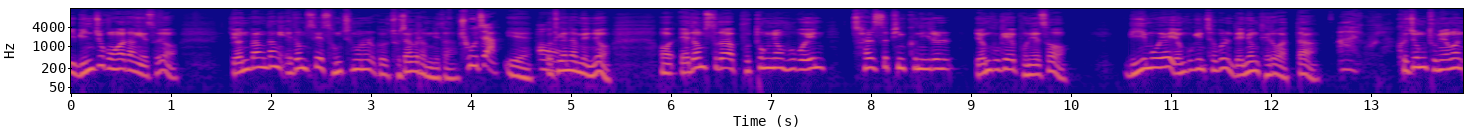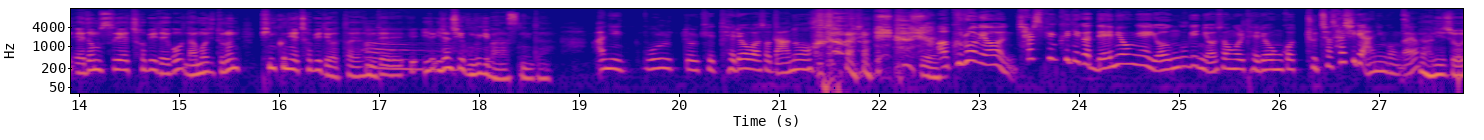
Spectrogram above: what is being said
이 민주공화당에서요. 연방당 애덤스의 성추문을 그 조작을 합니다. 조작. 예. 어. 어. 떻게 하냐면요. 어, 애덤스가 부통령 후보인 찰스 핑크니를 영국에 보내서 미모의 영국인 첩을 4명 데려왔다. 아이고야. 그중 2명은 애덤스의 첩이 되고 나머지 둘은 핑크니의 첩이 되었다 하는데 어. 이- 이런 식의 공격이 많았습니다. 아니 뭘 또 이렇게 데려와서 나눠. 예. 아 그러면 찰스 핑크니가 네 명의 영국인 여성을 데려온 것조차 사실이 아닌 건가요? 아니죠.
